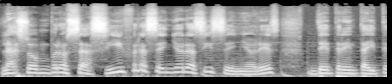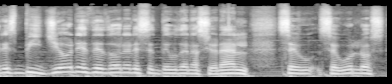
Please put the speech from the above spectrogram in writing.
la asombrosa cifra, señoras y señores, de 33 billones de dólares en deuda nacional, según los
